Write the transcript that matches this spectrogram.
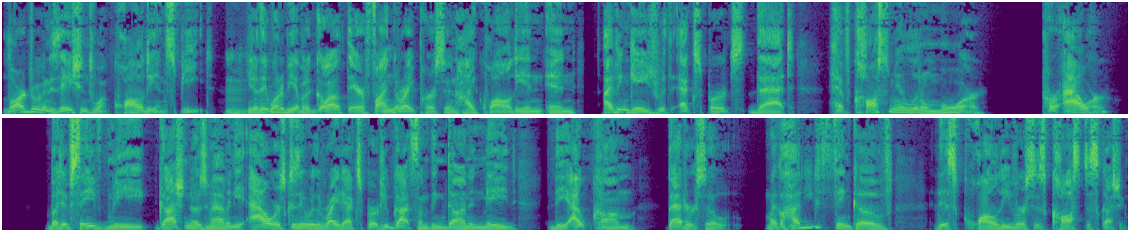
large organizations want quality and speed. Mm. You know, they want to be able to go out there, find the right person, high quality. And, and I've engaged with experts that have cost me a little more per hour, but have saved me gosh knows how many hours because they were the right expert who got something done and made the outcome better. So, Michael, how do you think of this quality versus cost discussion?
